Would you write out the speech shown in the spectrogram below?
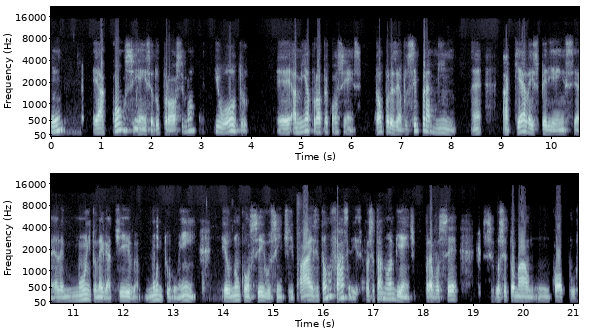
Um é a consciência do próximo, e o outro é a minha própria consciência. Então, por exemplo, se para mim, né, aquela experiência ela é muito negativa, muito ruim, eu não consigo sentir paz, então não faça isso. Você está num ambiente para você, se você tomar um, um, copo,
